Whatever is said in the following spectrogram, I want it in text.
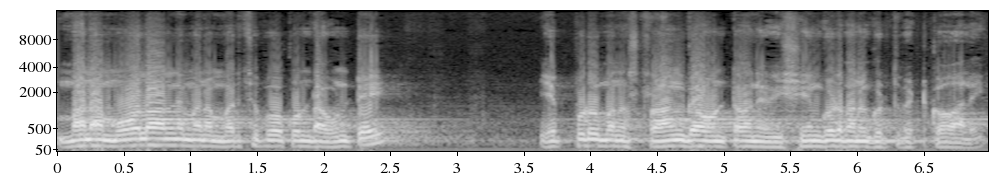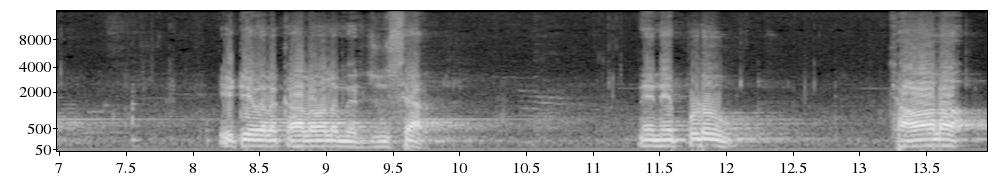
మన మూలాల్ని మనం మర్చిపోకుండా ఉంటే ఎప్పుడు మనం స్ట్రాంగ్గా ఉంటాం అనే విషయం కూడా మనం గుర్తుపెట్టుకోవాలి. ఇటీవల కాలంలో మీరు చూశారు. నేను ఎప్పుడు చాలా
